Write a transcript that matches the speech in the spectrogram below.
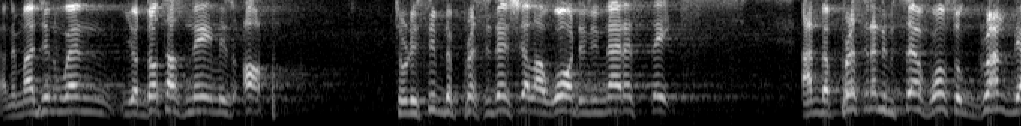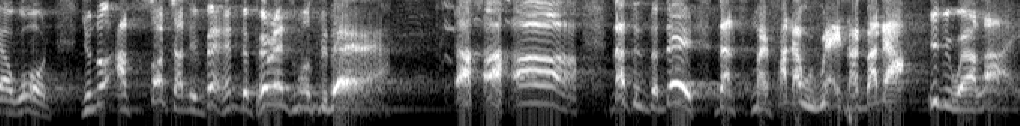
Can imagine when your daughter's name is up to receive the presidential award in the United States and the president himself wants to grant the award. You know, at such an event, the parents must be there. that is the day that my father will wear his agbada if he were alive.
